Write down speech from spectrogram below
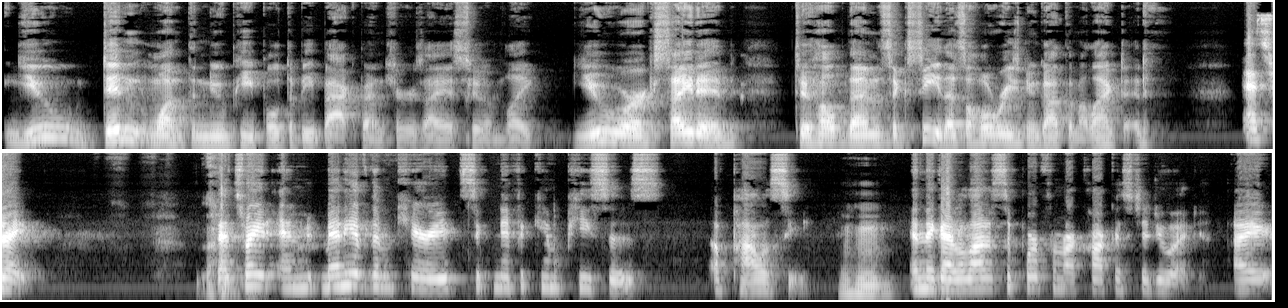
you didn't want the new people to be backbenchers. I assume, like you were excited to help them succeed. That's the whole reason you got them elected. That's right. That's right. And many of them carried significant pieces of policy, hmm and they got a lot of support from our caucus to do it. I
